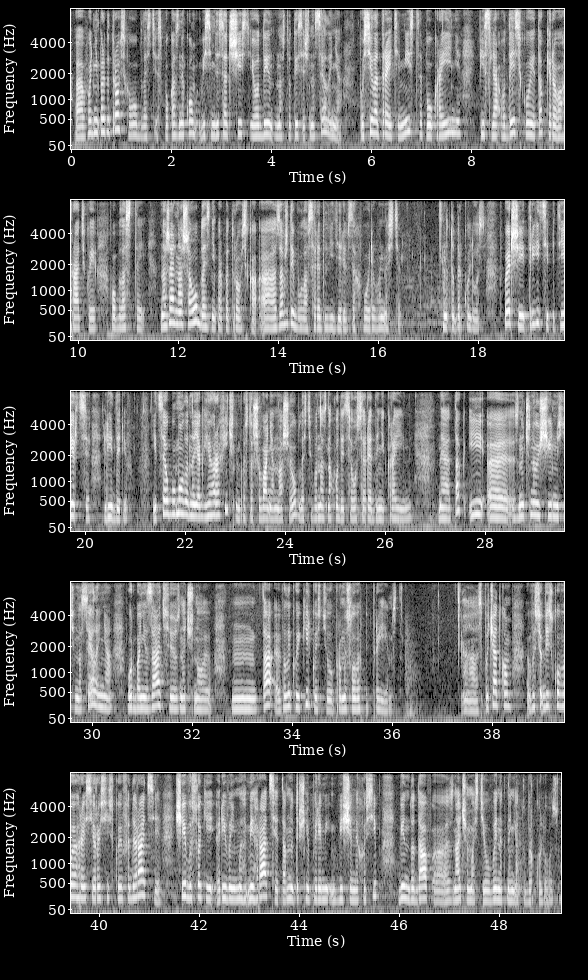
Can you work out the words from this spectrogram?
Е, В Дніпропетровська область з показником 86,1 на 100 тисяч населення посіла третє місце по Україні після Одеської та Кіровоградської областей. На жаль, наша область Дніпропетровська е, завжди була серед лідерів захворюваності на туберкульоз в першій трійці, п'ятірці лідерів. І це обумовлено як географічним розташуванням нашої області, вона знаходиться у середині країни, е, так і е, значною щільністю населення, урбанізацією значною та великою кількістю промислових підприємств. З початком військової агресії Російської Федерації ще й високий рівень міграції та внутрішньопереміщених осіб він додав е, значимості у виникнення туберкульозу.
